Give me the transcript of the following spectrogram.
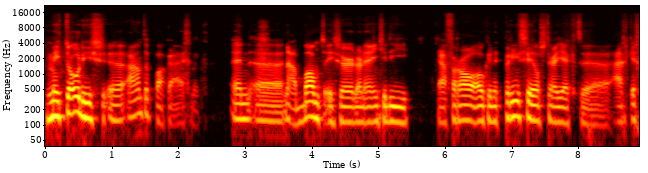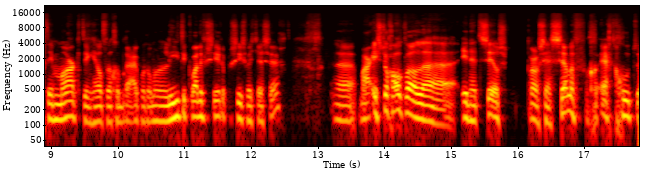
methodisch uh, aan te pakken eigenlijk. En nou, Band is er dan eentje die ja, vooral ook in het pre-sales traject uh, eigenlijk echt in marketing heel veel gebruikt wordt om een lead te kwalificeren, precies wat jij zegt. maar is toch ook wel in het salesproces zelf echt goed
